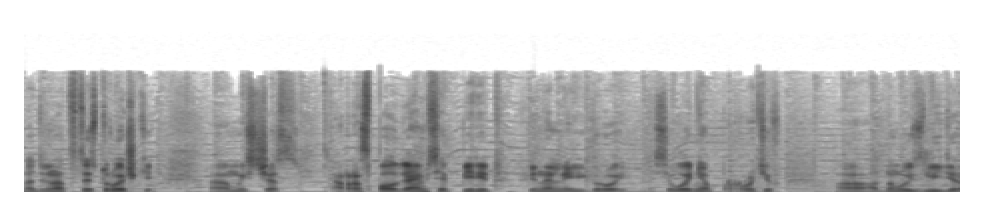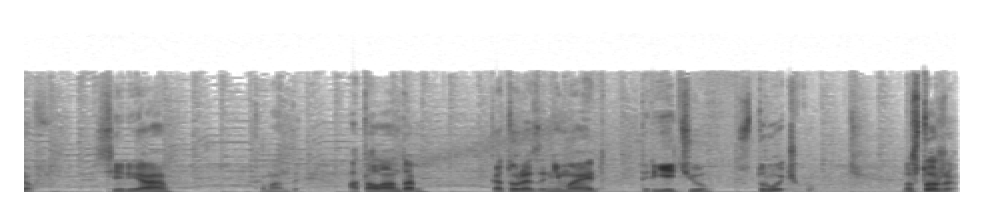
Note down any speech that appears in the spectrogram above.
на 12 строчке а, мы сейчас располагаемся перед финальной игрой на сегодня против а, одного из лидеров серии А команды Аталанта, которая занимает третью строчку. Ну что же,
